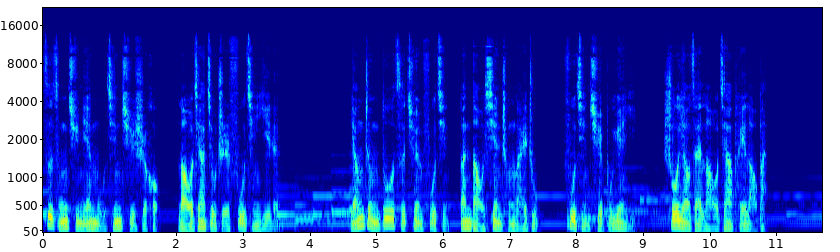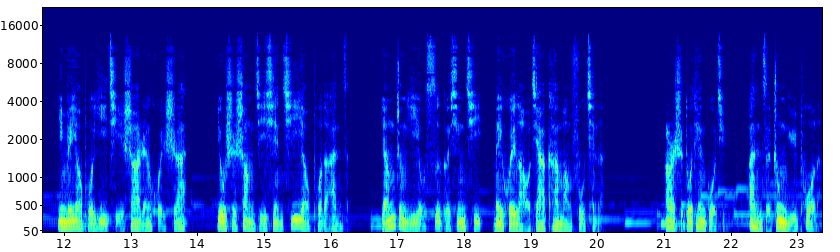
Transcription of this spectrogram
自从去年母亲去世后，老家就只父亲一人。杨正多次劝父亲搬到县城来住，父亲却不愿意，说要在老家陪老伴。因为要破一起杀人毁尸案，又是上级限期要破的案子。杨正已有四个星期没回老家看望父亲了。二十多天过去，案子终于破了。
